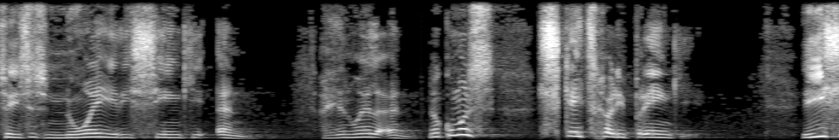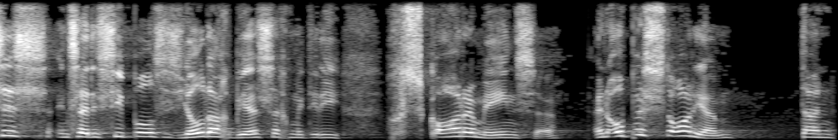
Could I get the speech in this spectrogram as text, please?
So Jesus nooi hierdie seentjie in. Hy nooi hulle in. Nou kom ons skets gou die prentjie. Jesus en sy disippels is heeldag besig met hierdie skare mense en op 'n stadium dan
